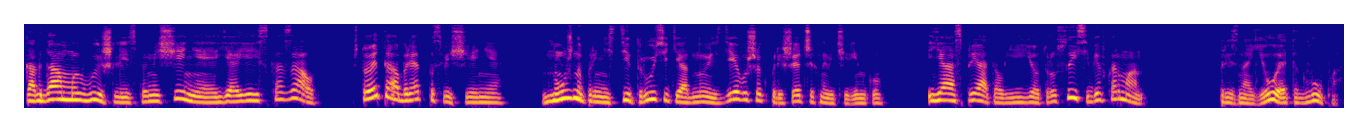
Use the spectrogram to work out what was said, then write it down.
Когда мы вышли из помещения, я ей сказал, что это обряд посвящения. Нужно принести трусики одной из девушек, пришедших на вечеринку. Я спрятал ее трусы себе в карман. Признаю, это глупо.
